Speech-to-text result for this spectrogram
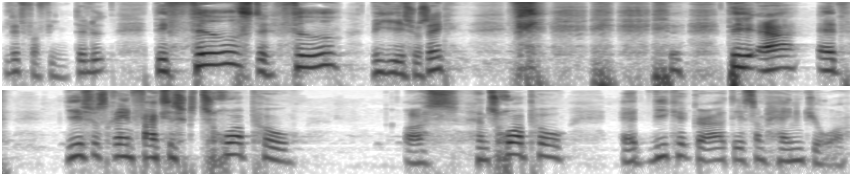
lidt for fint. Det, lød, det fedeste fede ved Jesus, ikke? det er, at Jesus rent faktisk tror på os. Han tror på, at vi kan gøre det, som han gjorde.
